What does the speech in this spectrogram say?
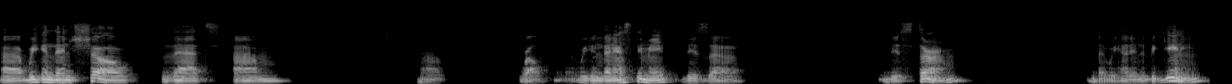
uh, we can then show that, um, uh, well, we can then estimate this, uh, this term that we had in the beginning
